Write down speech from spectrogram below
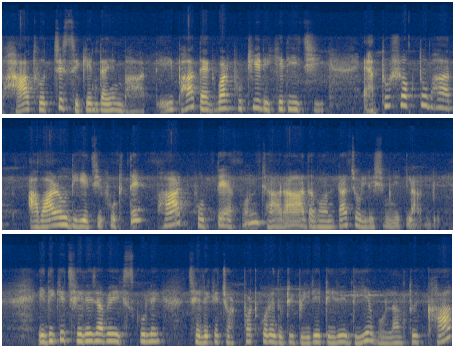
ভাত হচ্ছে সেকেন্ড টাইম ভাত। এই ভাত একবার ফুটিয়ে রেখে দিয়েছি। এত শক্ত ভাত। আবারও দিয়েছি ফুটতে ভাত ফুটতে এখন ঝাড়া আধা ঘণ্টা চল্লিশ মিনিট লাগবে। এদিকে ছেলে যাবে স্কুলে, ছেলেকে চটপট করে দুটি বেড়ে টেরে দিয়ে বললাম, তুই খা।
